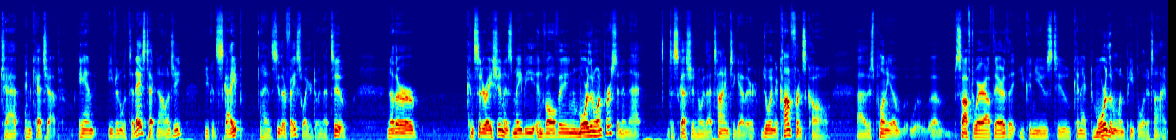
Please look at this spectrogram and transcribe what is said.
chat, and catch up. And even with today's technology, you could Skype and see their face while you're doing that too. Another consideration is maybe involving more than one person in that discussion or that time together, doing a conference call uh, there's plenty of uh, software out there that you can use to connect more than one people at a time.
